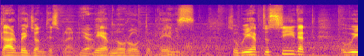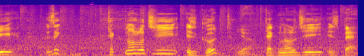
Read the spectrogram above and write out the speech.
garbage on this planet. Yeah. They have no role to play anymore. So we have to see that we, is it, technology is good, Yeah. technology is bad.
